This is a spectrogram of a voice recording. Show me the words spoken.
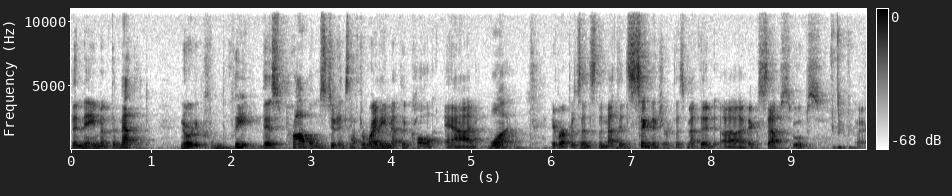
the name of the method. In order to complete this problem, students have to write a method called add1. It represents the method signature. This method uh, accepts, oops, okay,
